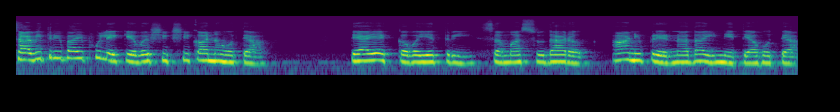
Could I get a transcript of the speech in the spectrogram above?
सावित्रीबाई फुले केवळ शिक्षिका नव्हत्या. त्या एक कवयित्री समाजसुधारक आणि प्रेरणादायी नेत्या होत्या.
